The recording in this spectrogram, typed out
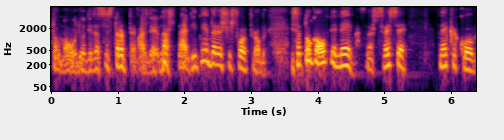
To mogu ljudi da se strpe, valjda, znaš, najbitnije je da rešiš svoj problem. I sad toga ovde nema, znaš, sve se nekako,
